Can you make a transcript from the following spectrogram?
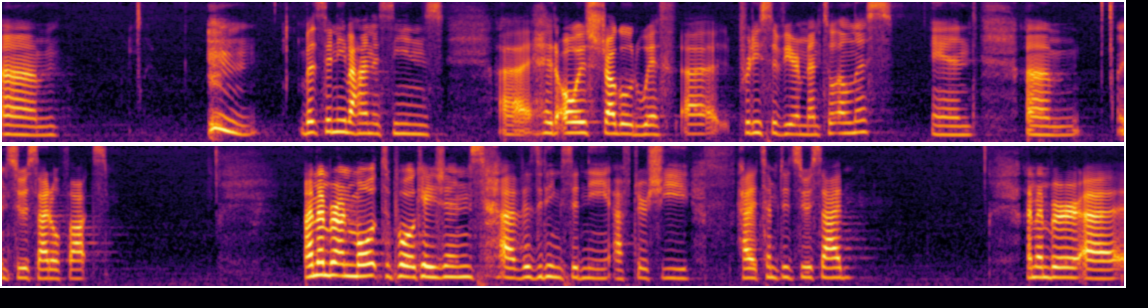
Um, but Sydney, behind the scenes, uh, had always struggled with uh, pretty severe mental illness and, um, and suicidal thoughts. I remember on multiple occasions uh, visiting Sydney after she had attempted suicide. I remember uh,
